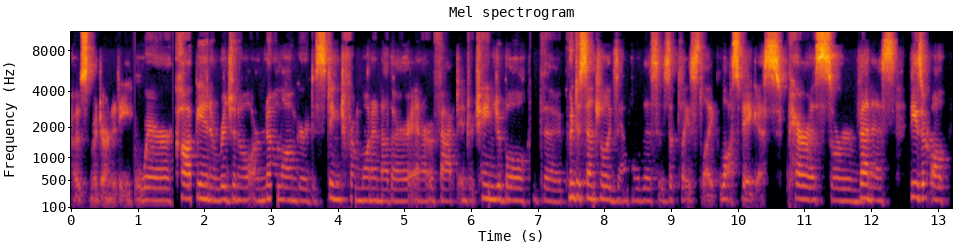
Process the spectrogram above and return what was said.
postmodernity, where copy and original are no longer distinct from one another and are, in fact, interchangeable. The quintessential example of this is a place like Las Vegas, Paris, or Venice. These are all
